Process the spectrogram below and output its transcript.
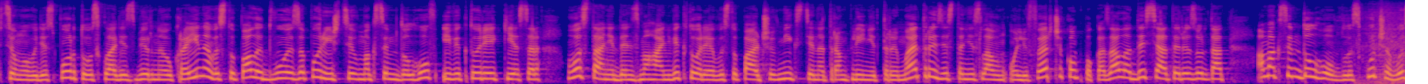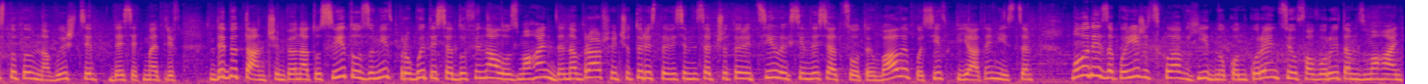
В цьому виді спорту у складі збірної України виступали двоє запоріжців – Максим Долгов і Вікторія Кесар. В останній день змагань Вікторія, виступаючи в міксті на трампліні 3 метри зі Станіславом Оліферчиком, показала 10-й результат. А Максим Долгов блискуче виступив на вишці 10 метрів. Дебютант чемпіонату світу зумів пробитися до фіналу змагань, де набравши 484,70 бали, посів п'яте місце. Молодий запоріжець склав гідну конкуренцію фаворитам змагань.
